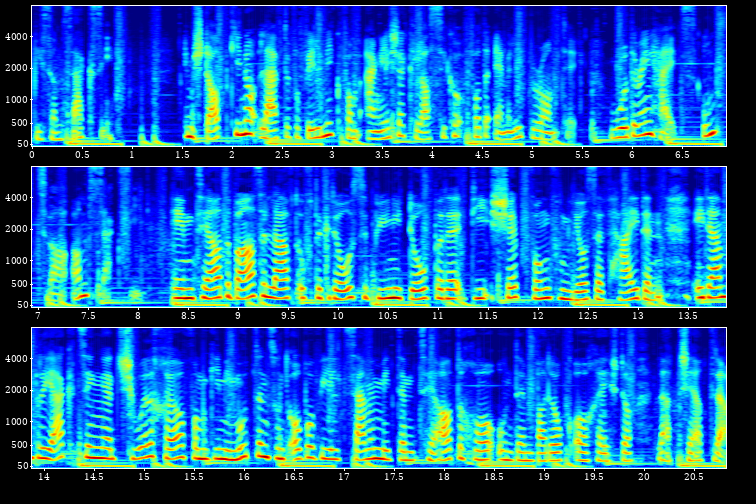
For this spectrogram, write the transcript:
bis am 6. Im Stadtkino läuft eine Verfilmung vom englischen Klassiker von der Emily Bronte, Wuthering Heights, und zwar am 6. Im Theater Basel läuft auf der grossen Bühne die Oper «Die Schöpfung» von Josef Haydn. In diesem Projekt singen die Schulchöre vom Gimmi Muttens und Oberwil zusammen mit dem Theaterchor und dem Barockorchester La Certra.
